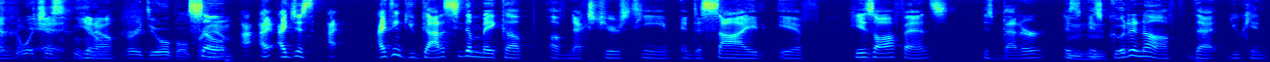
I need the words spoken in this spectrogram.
and Which is uh, you, know, very doable for so him. I, I just I, I think you got to see the makeup of next year's team and decide if his offense is better is Mm-hmm. is good enough that you can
